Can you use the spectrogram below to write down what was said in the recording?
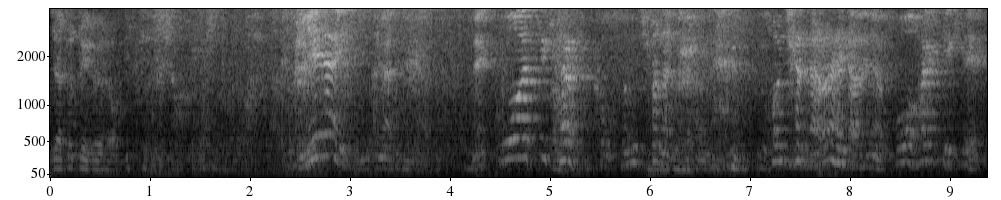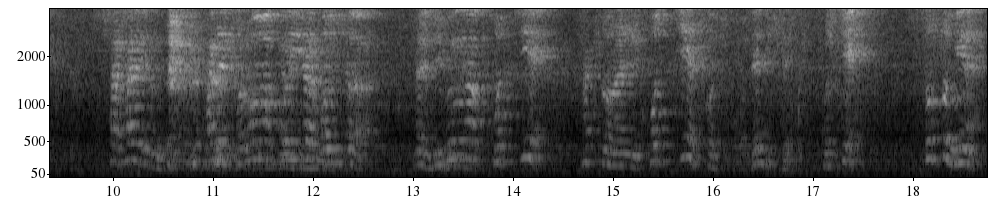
じゃあちょっといろいろ言ってみましょう。見えない今ね、こうやってきたらこうこんにちはなこんにちはならないためにはこう入ってきて支えてるんです風そのままここにいたらこんにちはだから。自分がこっちへさっきと同じようにこっちへ少しこう出てきてこっちへ。そうすると見えない。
